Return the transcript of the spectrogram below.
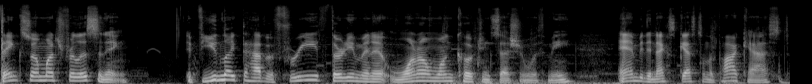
Thanks so much for listening. If you'd like to have a free 30 minute one on one coaching session with me and be the next guest on the podcast,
